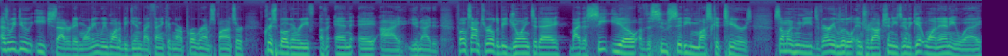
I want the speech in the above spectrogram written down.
as we do each Saturday morning, we want to begin by thanking our program sponsor, Chris Bogenreef of NAI United. Folks, I'm thrilled to be joined today by the CEO of the Sioux City Musketeers, someone who needs very little introduction. He's going to get one anyway.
